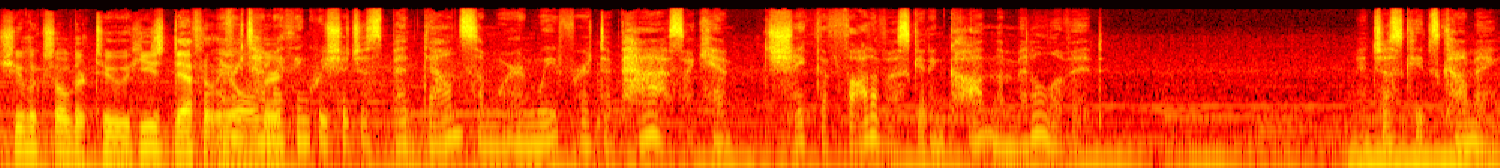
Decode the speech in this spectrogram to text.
she looks older too. He's definitely Every time older. I think we should just bed down somewhere and wait for it to pass, I can't shake the thought of us getting caught in the middle of it. It just keeps coming.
